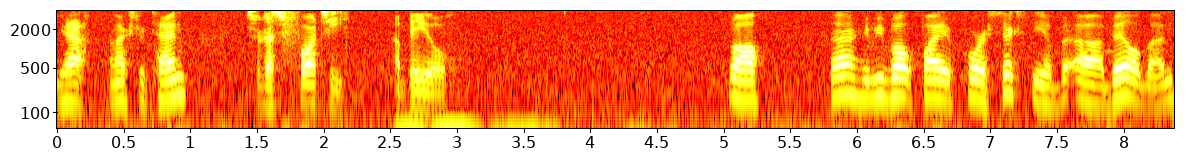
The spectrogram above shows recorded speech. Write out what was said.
Yeah, an extra 10. So that's 40 a bale. Well, yeah, it'd be about five 460 a uh, bale then.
